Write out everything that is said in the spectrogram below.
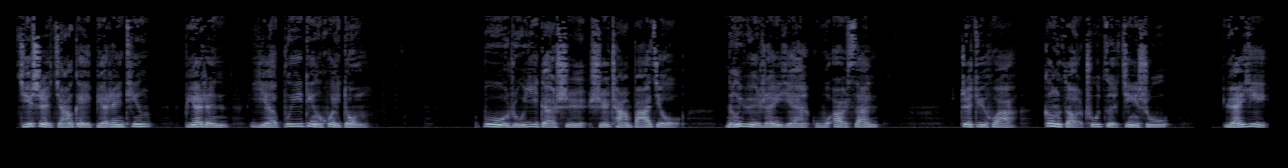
即使讲给别人听，别人也不一定会懂。不如意的事十常八九，能与人言无二三。这句话更早出自《晋书》，原意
